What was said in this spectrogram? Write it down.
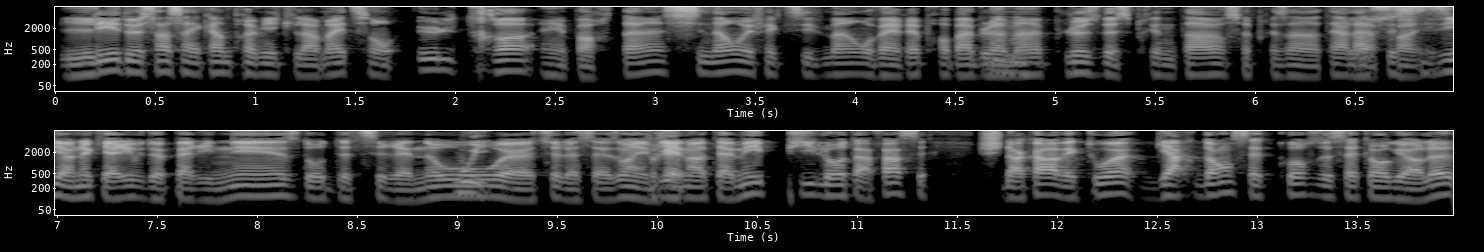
Les 250 premiers kilomètres sont ultra importants. Sinon, effectivement, on verrait probablement mhm. plus de sprinteurs se présenter à la fin. il y en a qui arrivent de Paris-Nice, d'autres de Tirreno. Oui. Euh, la saison est bien entamée. Puis l'autre affaire, c'est, je suis d'accord avec toi, gardons cette course de cette longueur-là,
